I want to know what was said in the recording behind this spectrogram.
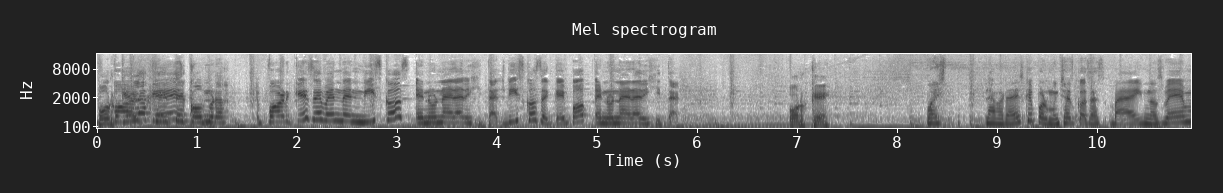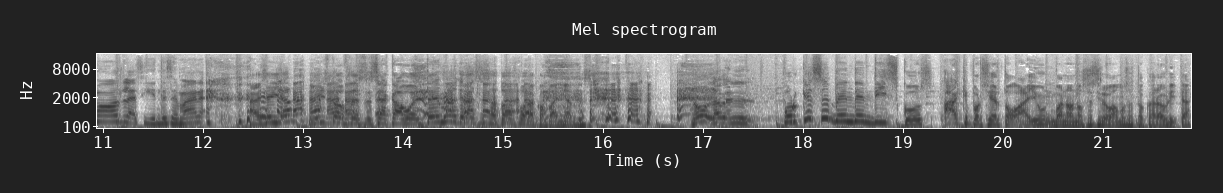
¿Por, qué la gente compra? ¿Por qué se venden discos en una era digital? Discos de K-pop en una era digital. ¿Por qué? Pues la verdad es que por muchas cosas. Bye, nos vemos la siguiente semana. ¿A ese ya? Listo, se, se acabó el tema. Gracias a todos por acompañarnos. No, la, el- ¿por qué se venden discos? Ah, que por cierto, hay un, bueno, no sé si lo vamos a tocar ahorita.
